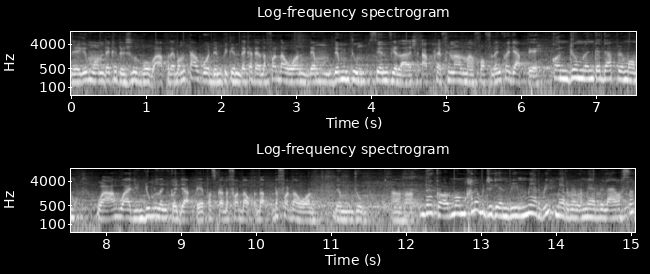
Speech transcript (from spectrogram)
Après village. Après finalement jàppee. kon Njum lañ ko jàppee moom. waaw waa ji Njum lañ ko jàppee parce que dafa daw dafa dawoon dem Njum. aha d'accord moom xale bu jigéen bi mère bi mère bi la mère bi laay wax sax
